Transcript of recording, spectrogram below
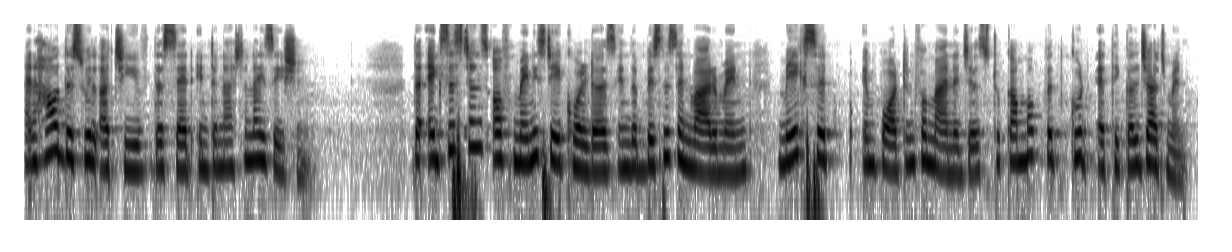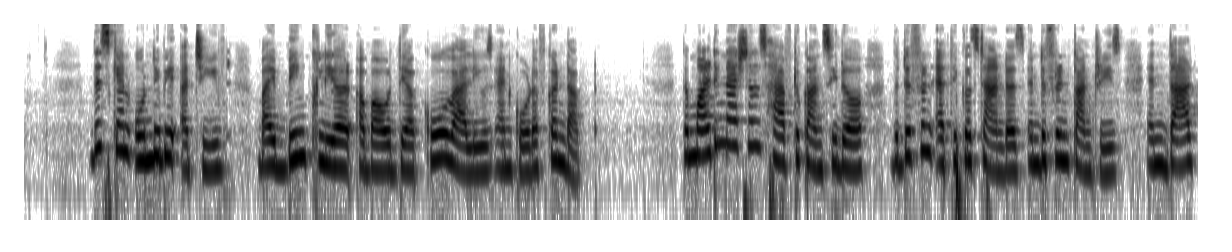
and how this will achieve the said internationalization. The existence of many stakeholders in the business environment makes it important for managers to come up with good ethical judgment. This can only be achieved by being clear about their core values and code of conduct. The multinationals have to consider the different ethical standards in different countries and that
